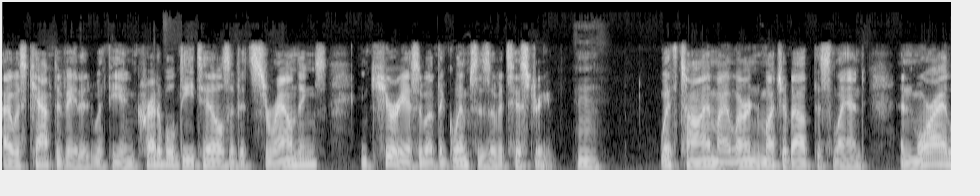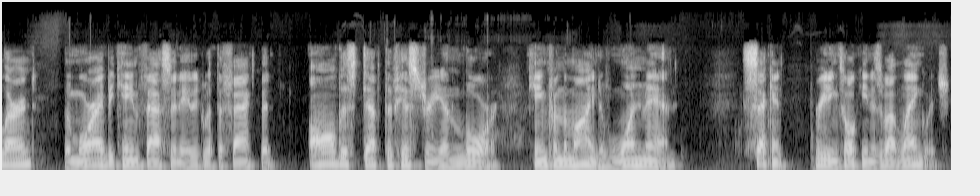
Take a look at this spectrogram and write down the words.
I was captivated with the incredible details of its surroundings and curious about the glimpses of its history. With time, I learned much about this land, and the more I learned, the more I became fascinated with the fact that all this depth of history and lore came from the mind of one man. Second, reading Tolkien is about language,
